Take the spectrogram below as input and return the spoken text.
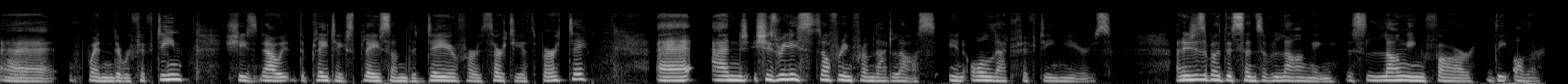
Uh, when they were 15. She's now, the play takes place on the day of her 30th birthday. Uh, and she's really suffering from that loss in all that 15 years. And it is about this sense of longing, this longing for the other.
